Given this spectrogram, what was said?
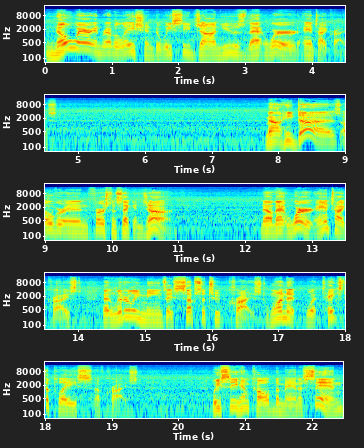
nowhere in revelation do we see john use that word antichrist Now he does over in First and Second John. Now that word Antichrist that literally means a substitute Christ, one that what takes the place of Christ. We see him called the man of sin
